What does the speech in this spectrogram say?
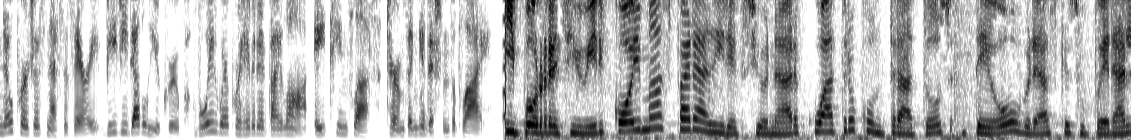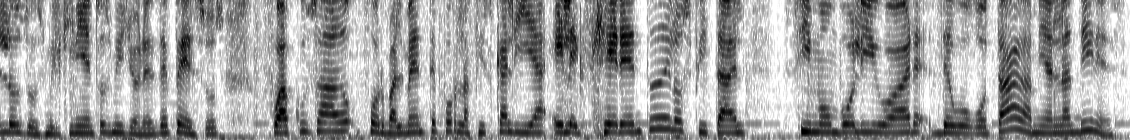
No purchase necessary. VGW Group. Void where prohibited by law. 18 plus. Terms and conditions apply. Y por recibir coimas para direccionar cuatro contratos de obras que superan los 2.500 millones de pesos, fue acusado formalmente por la Fiscalía el exgerente del hospital Simón Bolívar de Bogotá, Damián Landines.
